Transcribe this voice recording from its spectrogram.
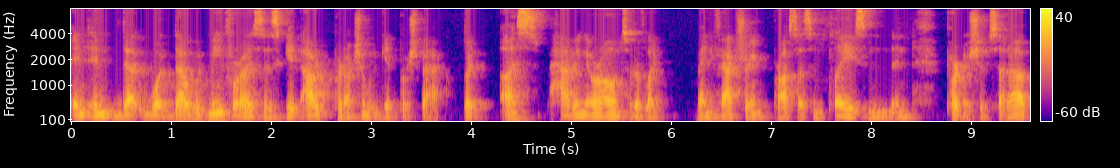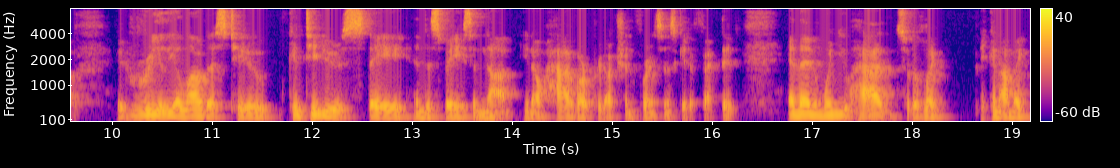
And, and that what that would mean for us is get our production would get pushed back. But us having our own sort of like manufacturing process in place and, and partnership set up it really allowed us to continue to stay in the space and not you know have our production for instance get affected and then when you had sort of like economic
